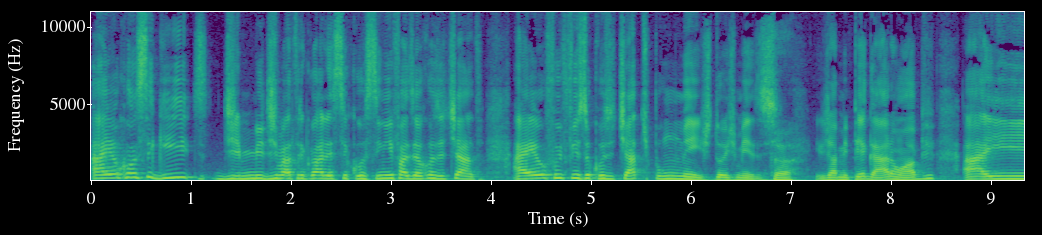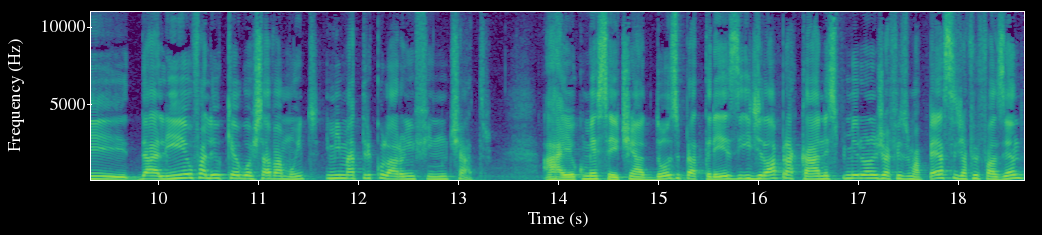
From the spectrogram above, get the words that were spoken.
Aí eu consegui de, me desmatricular nesse cursinho e fazer o curso de teatro. Aí eu fui fiz o curso de teatro tipo um mês, dois meses. Tá. E já me pegaram, óbvio. Aí dali eu falei o que eu gostava muito e me matricularam, enfim, no teatro. Aí eu comecei, eu tinha 12 para 13 e de lá para cá, nesse primeiro ano eu já fiz uma peça, já fui fazendo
